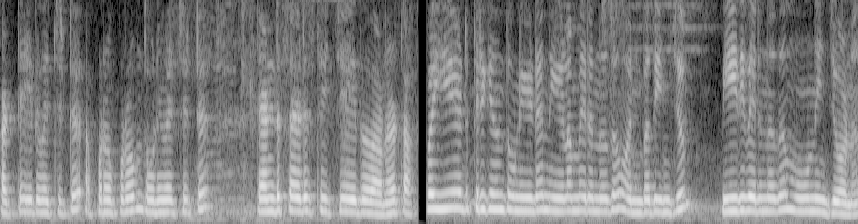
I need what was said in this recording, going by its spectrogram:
കട്ട് ചെയ്ത് വെച്ചിട്ട് അപ്പുറം അപ്പുറവും തുണി വെച്ചിട്ട് രണ്ട് സൈഡ് സ്റ്റിച്ച് ചെയ്തതാണ് കേട്ടോ. അപ്പോൾ ഈ എടുത്തിരിക്കുന്ന തുണിയുടെ നീളം വരുന്നത് ഒൻപത് ഇഞ്ചും വീതി വരുന്നത് മൂന്ന് ഇഞ്ചുമാണ്.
